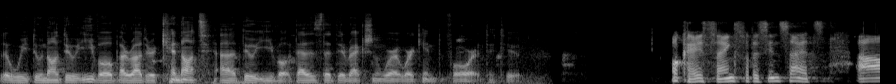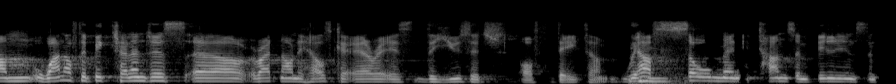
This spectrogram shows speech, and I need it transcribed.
we do not do evil, but rather cannot do evil. That is the direction we're working forward to. Okay, thanks for this insights. Um, one of the big challenges uh, right now in the healthcare area is the usage of data. We have mm-hmm. so many tons and billions and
